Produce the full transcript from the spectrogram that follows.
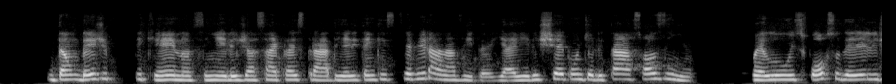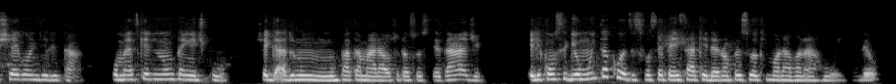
Então, desde pequeno, assim, ele já sai para a estrada e ele tem que se virar na vida. E aí ele chega onde ele tá sozinho. Pelo esforço dele, ele chega onde ele tá. Por mais que ele não tenha, tipo, chegado num, num patamar alto da sociedade, ele conseguiu muita coisa, se você pensar que ele era uma pessoa que morava na rua, entendeu?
